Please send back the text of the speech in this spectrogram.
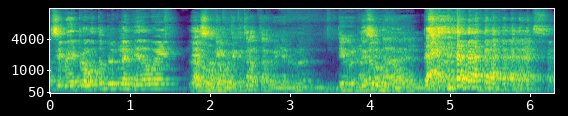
Si me preguntan película de miedo, güey. La Esa, bruja, ¿De qué trata, güey? Ya no, digo, no sé nada del...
